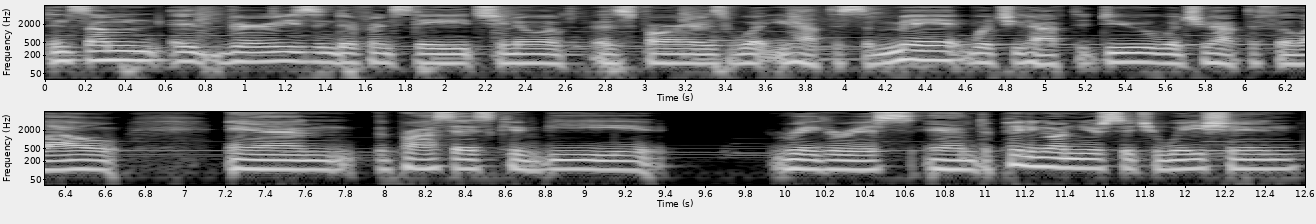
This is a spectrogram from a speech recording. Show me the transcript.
in some it varies in different states, you know, as far as what you have to submit, what you have to do, what you have to fill out, and the process can be rigorous and depending on your situation,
